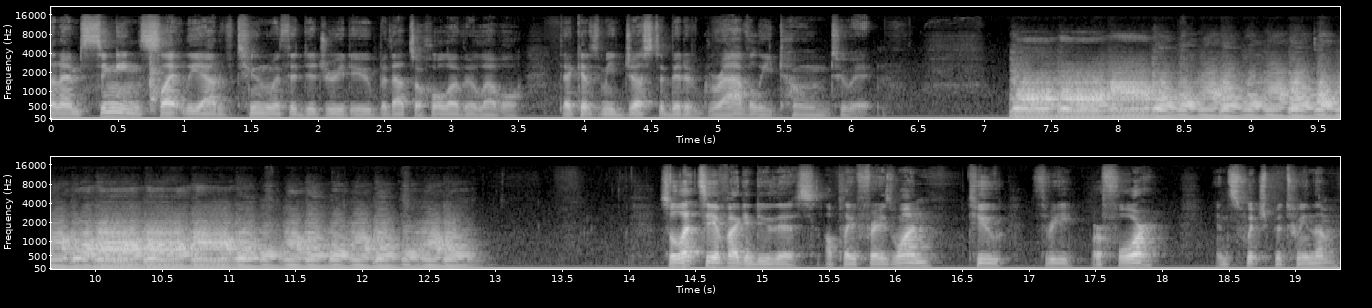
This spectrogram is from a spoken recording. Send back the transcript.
Then I'm singing slightly out of tune with the didgeridoo, but that's a whole other level. That gives me just a bit of gravelly tone to it. So let's see if I can do this. I'll play phrase one, two, three, or four, and switch between them.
